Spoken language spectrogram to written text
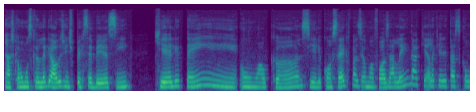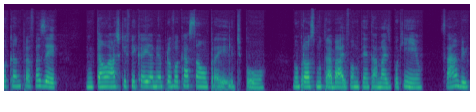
Acho que é uma música legal da gente perceber, assim, que ele tem um alcance, ele consegue fazer uma voz além daquela que ele está se colocando para fazer. Então, eu acho que fica aí a minha provocação para ele, tipo, no próximo trabalho vamos tentar mais um pouquinho, sabe?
